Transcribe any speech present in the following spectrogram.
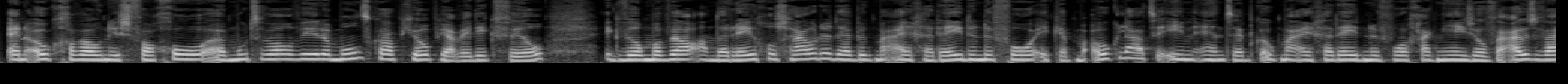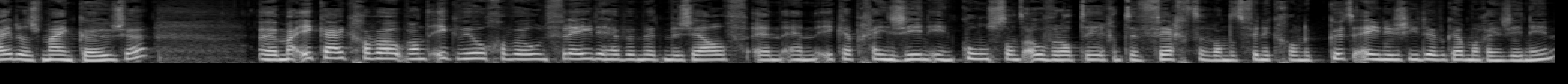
En ook gewoon is van goh, uh, moeten we alweer een mondkapje op? Ja, weet ik veel. Ik wil me wel aan de regels houden. Daar heb ik mijn eigen redenen voor. Ik heb me ook laten inenten. Daar heb ik ook mijn eigen redenen voor. Ga ik niet eens over uitweiden. Dat is mijn keuze. Uh, maar ik kijk gewoon, want ik wil gewoon vrede hebben met mezelf. En, en ik heb geen zin in constant overal tegen te vechten. Want dat vind ik gewoon een kut energie. Daar heb ik helemaal geen zin in.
